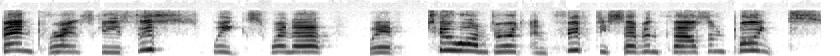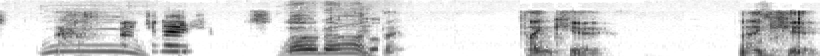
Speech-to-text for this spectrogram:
Ben Perensky is this week's winner with 257,000 points. Congratulations. Well done. Thank you. Thank you.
